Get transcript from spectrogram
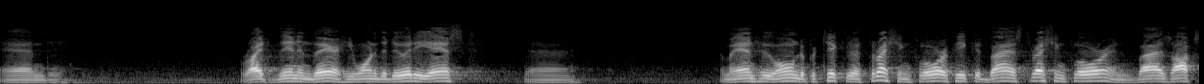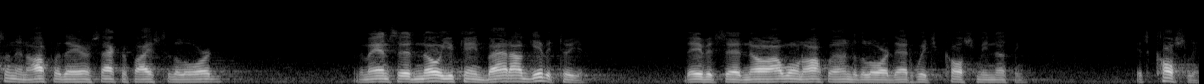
and right then and there he wanted to do it, he asked uh, a man who owned a particular threshing floor, if he could buy his threshing floor and buy his oxen and offer their sacrifice to the Lord. The man said, no, you can't buy it, I'll give it to you. David said, no, I won't offer unto the Lord that which costs me nothing. It's costly.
